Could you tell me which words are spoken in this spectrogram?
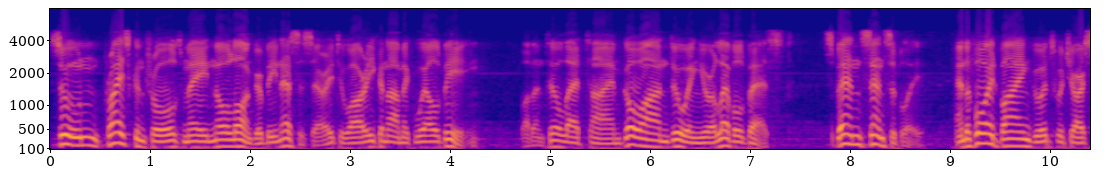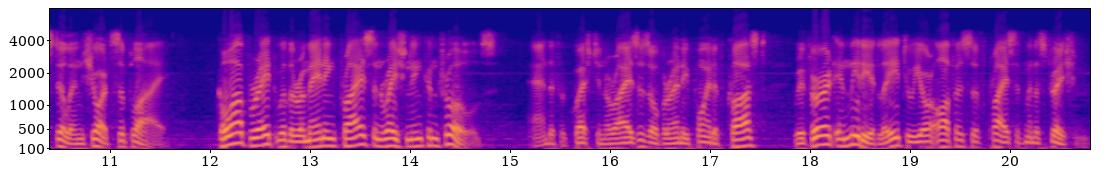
Soon, price controls may no longer be necessary to our economic well being. But until that time, go on doing your level best. Spend sensibly and avoid buying goods which are still in short supply. Cooperate with the remaining price and rationing controls. And if a question arises over any point of cost, refer it immediately to your Office of Price Administration.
